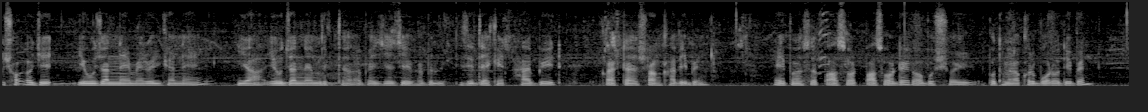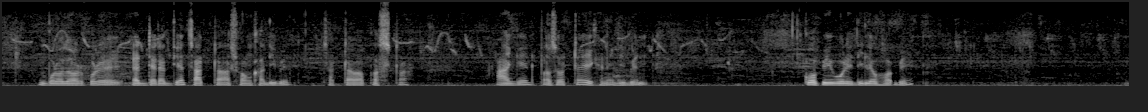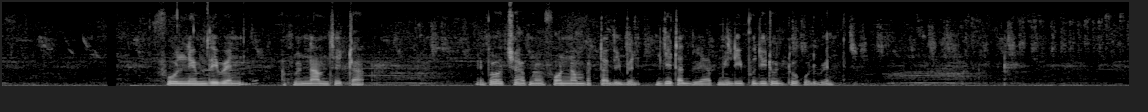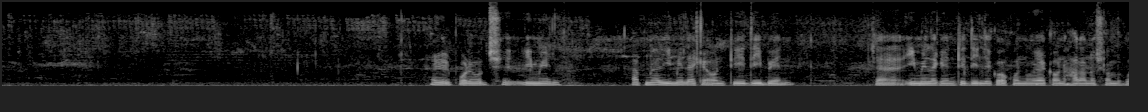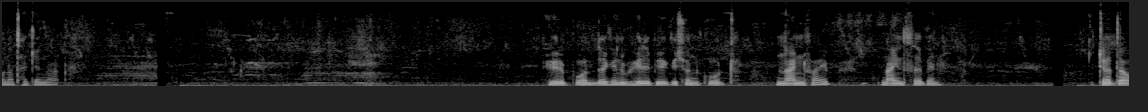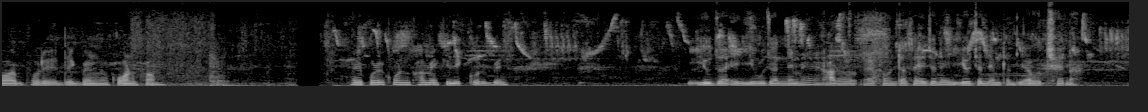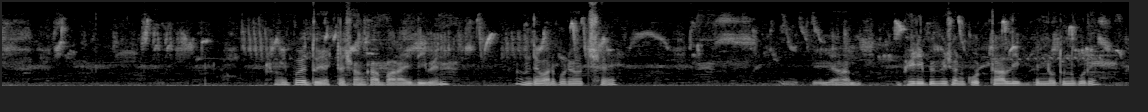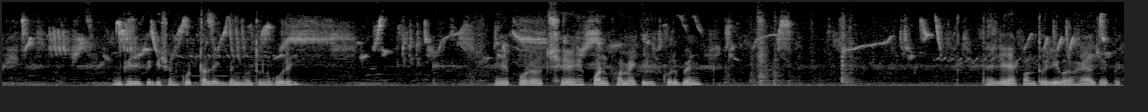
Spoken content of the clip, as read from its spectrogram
ওই যে ইউজার নেমের ওইখানে, ইয়া ইউজার নেম লিখতে হবে যে যেভাবে লিখতেছি দেখেন হাইব্রিড কয়েকটা সংখ্যা দিবেন। এরপর হচ্ছে পাসওয়ার্ড পাসওয়ার্ডের অবশ্যই প্রথমের অক্ষর বড় দিবেন। বড় দেওয়ার পরে অ্যাট দিয়ে চারটা সংখ্যা দিবেন, চারটা বা পাঁচটা। আগের পাসওয়ার্ডটা এখানে দিবেন। কপি করে দিলেও হবে। ফুল নেম দিবেন, আপনার নাম যেটা, এরপর হচ্ছে আপনার ফোন নাম্বারটা দিবেন, যেটা দিয়ে আপনি ডিপোজিট উইথড্র করবেন। এরপরে হচ্ছে ইমেল আপনার ইমেল অ্যাকাউন্টটি দিবেন। ইমেল অ্যাকাউন্টটি দিলে কখনো অ্যাকাউন্ট হারানোর সম্ভাবনা থাকে না। এরপর দেখেন verification code nine five nine seven এটা দেওয়ার পরে দেখবেন কনফার্ম এরপরে কনফার্মে ক্লিক করবেন। ইউজার এই ইউজার নেমে আরও অ্যাকাউন্ট আছে, এই জন্য ইউজার নেমটা দেওয়া হচ্ছে না। এরপরে দুই একটা সংখ্যা বাড়াই দিবেন। দেওয়ার পরে হচ্ছে ভেরিফিকেশন কোডটা লিখবেন নতুন করে। ভেরিফিকেশন কোডটা লিখবেন নতুন করে। এরপরে হচ্ছে কনফার্মে ক্লিক করবেন। তাহলে অ্যাকাউন্ট তৈরি করা হয়ে যাবে।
